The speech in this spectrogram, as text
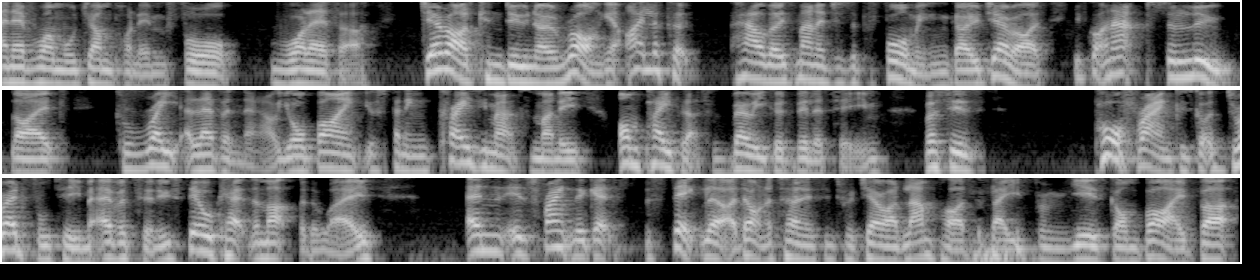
and everyone will jump on him for whatever. Gerrard can do no wrong. Yeah, I look at how those managers are performing and go, Gerrard, you've got an absolute like great 11 now. You're buying, you're spending crazy amounts of money on paper. That's a very good Villa team versus poor Frank, who's got a dreadful team at Everton, who still kept them up, by the way. And it's Frank that gets the stick. Look, I don't want to turn this into a Gerrard Lampard debate from years gone by, but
